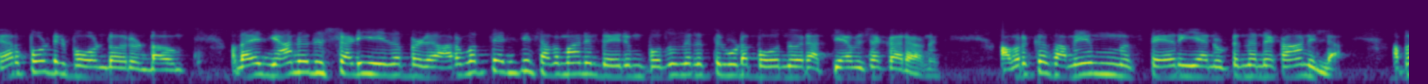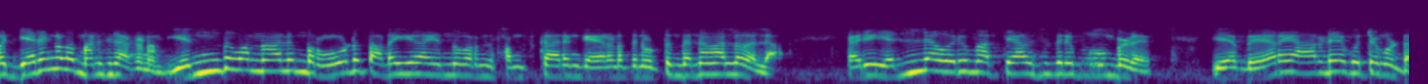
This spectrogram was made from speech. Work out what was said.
എയർപോർട്ടിൽ പോകേണ്ടവരുണ്ടാവും. അതായത് ഞാനൊരു സ്റ്റഡി ചെയ്തപ്പോൾ അറുപത്തിയഞ്ച് ശതമാനം പേരും പൊതുനിരത്തിലൂടെ പോകുന്നവർ അത്യാവശ്യക്കാരാണ്. അവർക്ക് സമയം സ്പെയർ ചെയ്യാൻ ഒട്ടും തന്നെ കാണില്ല. അപ്പൊ ജനങ്ങൾ മനസ്സിലാക്കണം എന്ത് വന്നാലും റോഡ് തടയുക എന്ന് പറഞ്ഞ സംസ്കാരം കേരളത്തിന് ഒട്ടും തന്നെ നല്ലതല്ല. കാര്യം എല്ലാവരും അത്യാവശ്യത്തിന് പോകുമ്പോൾ വേറെ ആരുടെ കുറ്റം കൊണ്ട്?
